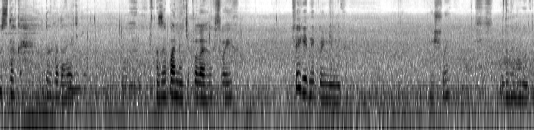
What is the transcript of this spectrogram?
Ось так доглядають за пам'яті полеглих своїх. Це рідний племінник. прийшли доглянути.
